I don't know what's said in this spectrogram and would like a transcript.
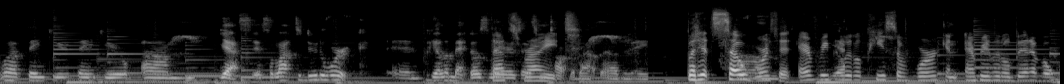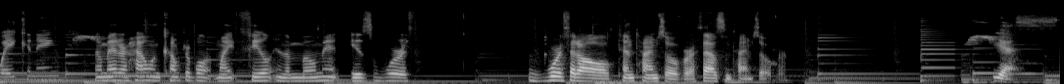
Well, thank you, thank you. Um, yes, it's a lot to do the work and peeling back those layers That's as we talked about the other day. But it's so Um, worth it. Every yeah. little piece of work and every little bit of awakening, no matter how uncomfortable it might feel in the moment, is worth worth it all ten times over, a thousand times over. Yes,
